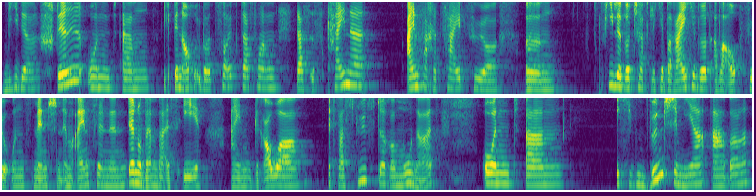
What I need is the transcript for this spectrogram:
wieder still und ähm, ich bin auch überzeugt davon, dass es keine einfache Zeit für ähm, viele wirtschaftliche Bereiche wird, aber auch für uns Menschen im Einzelnen. Der November ist eh ein grauer, etwas düsterer Monat. Und ähm, ich wünsche mir aber,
